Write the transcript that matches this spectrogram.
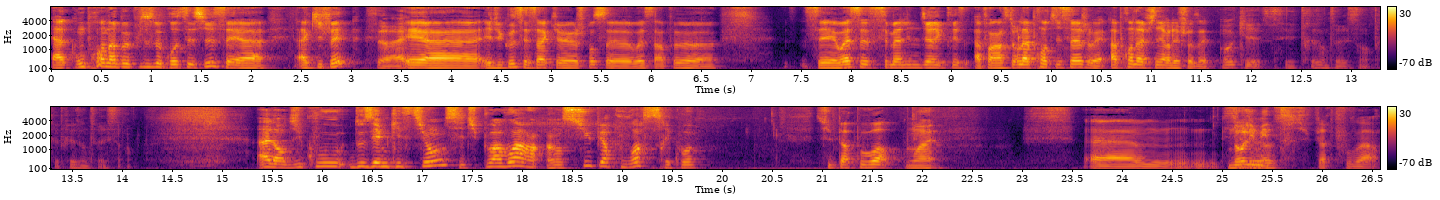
à comprendre un peu plus le processus et à, à kiffer. C'est vrai. Et, euh, et du coup, c'est ça que je pense, euh, ouais, c'est un peu. euh, c'est ouais, c'est ma ligne directrice. Enfin, sur l'apprentissage, ouais, apprendre à finir les choses. ouais. Ok, c'est très intéressant, très très intéressant. Alors du coup, douzième question, si tu peux avoir un, super pouvoir, ce serait quoi? Super pouvoir. Ouais. Euh, No limit. Super pouvoir.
